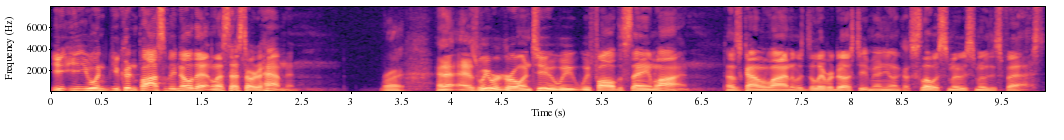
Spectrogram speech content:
You you wouldn't you couldn't possibly know that unless that started happening. Right. And as we were growing too, we we followed the same line. That was kind of the line that was delivered to us too, man. You know, like slow is smooth, smooth is fast,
